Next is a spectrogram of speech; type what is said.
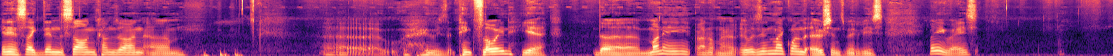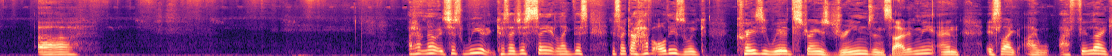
And it's like then the song comes on um, uh, who is it? Pink Floyd? Yeah. The money, I don't know. It was in like one of the Oceans movies. But, anyways, uh, I don't know. It's just weird because I just say it like this. It's like I have all these like crazy, weird, strange dreams inside of me, and it's like I I feel like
